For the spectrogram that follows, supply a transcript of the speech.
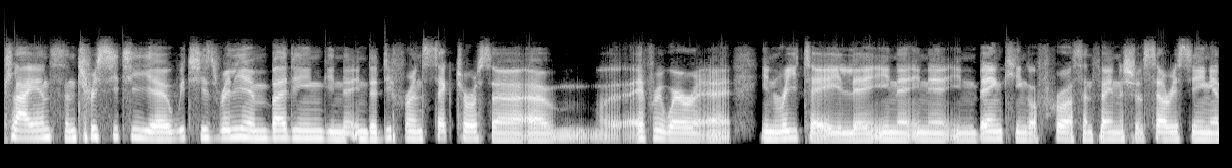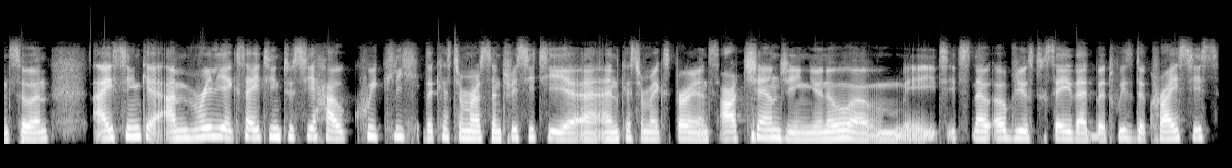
client centricity, uh, which is really embodying in in the different sectors uh, um, uh, everywhere uh, in retail, in in in banking, of course, and financial servicing, and so on. I think I'm really excited to see how quickly the customer centricity uh, and customer experience are changing. You know, um, it's it's now obvious to say that, but with the crisis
